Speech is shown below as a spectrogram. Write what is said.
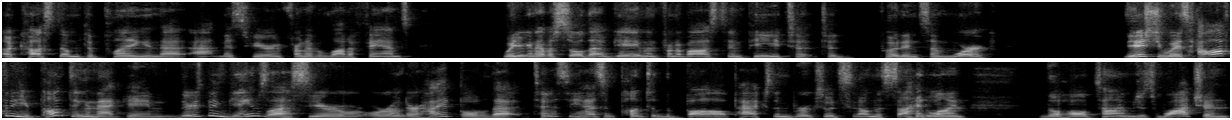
accustomed to playing in that atmosphere in front of a lot of fans. Well, you're to have a sold out game in front of Austin Peay to, to put in some work. The issue is how often are you punting in that game? There's been games last year or, or under Heupel that Tennessee hasn't punted the ball. Paxton Brooks would sit on the sideline the whole time just watching.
